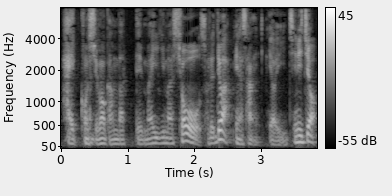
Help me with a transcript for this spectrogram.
はい、今週も頑張って参りましょう。それでは皆さん、良い一日を。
